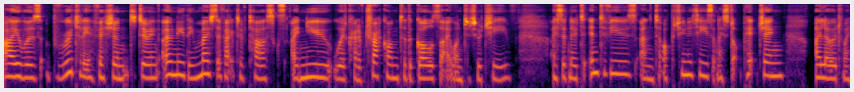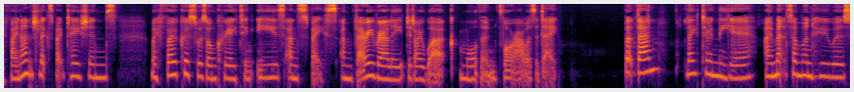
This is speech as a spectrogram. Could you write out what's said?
I was brutally efficient, doing only the most effective tasks I knew would kind of track on to the goals that I wanted to achieve. I said no to interviews and to opportunities, and I stopped pitching. I lowered my financial expectations. My focus was on creating ease and space, and very rarely did I work more than four hours a day. But then later in the year, I met someone who was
